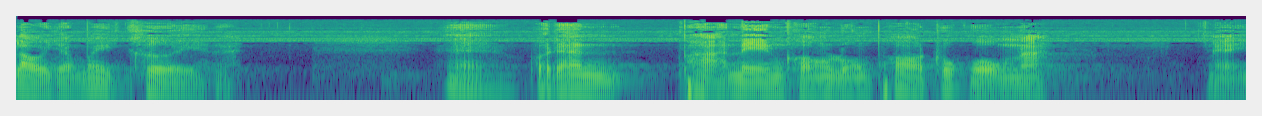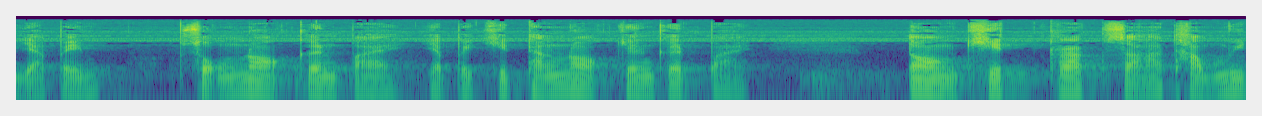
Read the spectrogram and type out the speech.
เรายังไม่เคยนะเพราะนั้นพระเนนของหลวงพ่อทุกองนะอย่าไปสงนอกเกินไป อย่าไปคิดทางนอกจนเกินไป ต้องคิดรักษาธรรมวิ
